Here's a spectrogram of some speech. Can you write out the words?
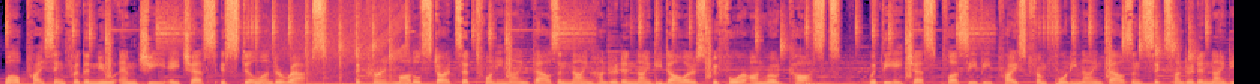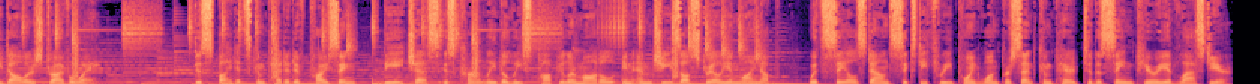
While pricing for the new MG HS is still under wraps, the current model starts at $29,990 before on-road costs, with the HS Plus EV priced from $49,690 drive away. Despite its competitive pricing, the HS is currently the least popular model in MG's Australian lineup, with sales down 63.1% compared to the same period last year.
